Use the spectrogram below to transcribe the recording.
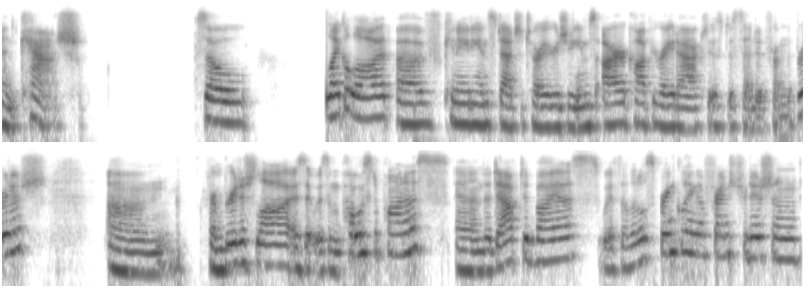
and cash. So like a lot of Canadian statutory regimes, our Copyright Act is descended from the British, um, from British law as it was imposed upon us and adapted by us with a little sprinkling of French tradition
